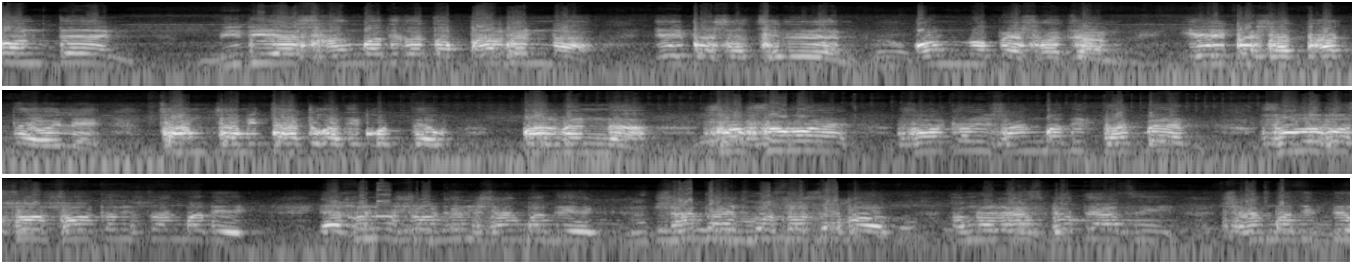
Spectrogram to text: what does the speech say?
কন্টেন্ট মিডিয়া সাংবাদিকতা পারবেন না, এই পেশা ছেড়ে দেন। অন্য পেশা যান। এই পেশা থাকতে হইলে চামচামি চাটুকাতি করতে পারবেন না। সবসময় সরকারি সাংবাদিক থাকবেন। ষোলো বছর সরকারি সাংবাদিক, এখনও সরকারি সাংবাদিক সাতাইশ বছর আমরা রাজপথে আছি। সাংবাদিকদের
